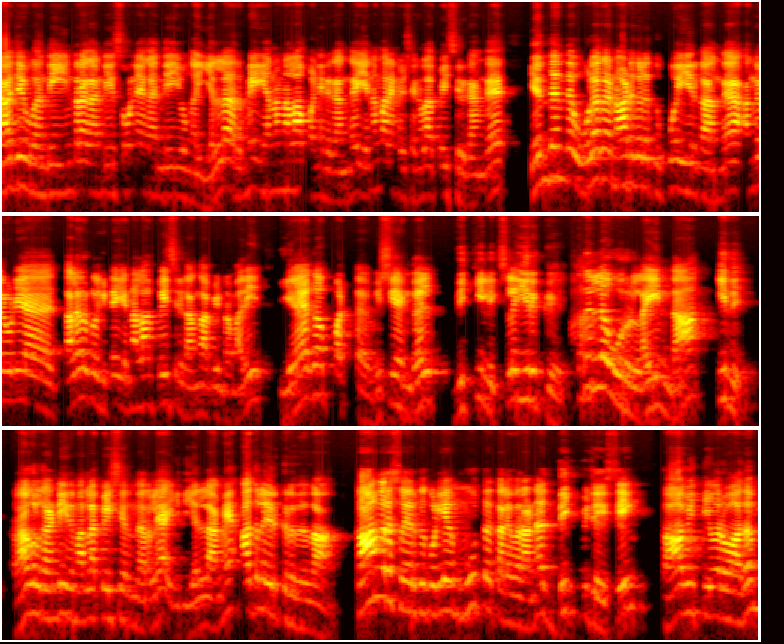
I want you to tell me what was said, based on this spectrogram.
ராஜீவ் காந்தி இந்திரா காந்தி சோனியா காந்தி இவங்க எல்லாருமே என்னென்னலாம் பண்ணியிருக்காங்க என்ன மாதிரியான விஷயங்களா பேசியிருக்காங்க எந்தெந்த உலக நாடுகளுக்கு போயிருக்காங்க அங்களுடைய தலைவர்கள் கிட்ட என்னெல்லாம் பேசியிருக்காங்க அப்படின்ற மாதிரி ஏகப்பட்ட விஷயங்கள் விக்கிலீக்ஸ்ல இருக்கு. அதுல ஒரு லைன் தான் இது. ராகுல் காந்தி இது மாதிரிலாம் பேசியிருந்தார் இல்லையா? இது எல்லாமே அதுல இருக்கிறது தான் காங்கிரஸ்ல இருக்கக்கூடிய மூத்த தலைவரான திக் விஜய் சிங் காவி தீவிரவாதம்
